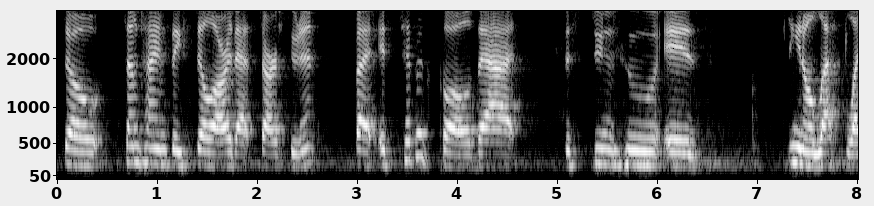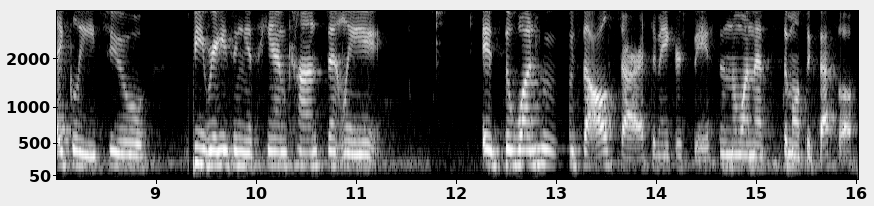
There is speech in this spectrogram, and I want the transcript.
So sometimes they still are that star student but it's typical that the student who is you know less likely to be raising his hand constantly is the one who's the all star at the makerspace and the one that's the most successful.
